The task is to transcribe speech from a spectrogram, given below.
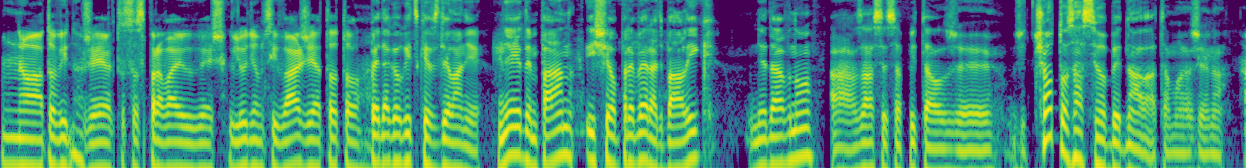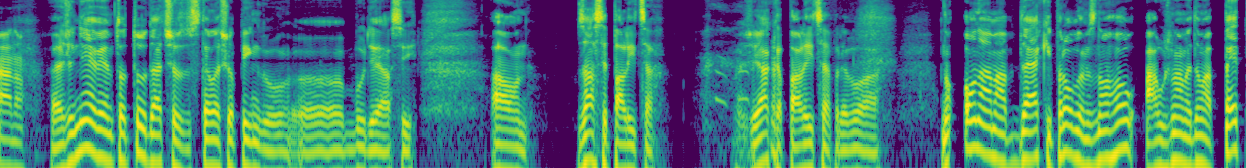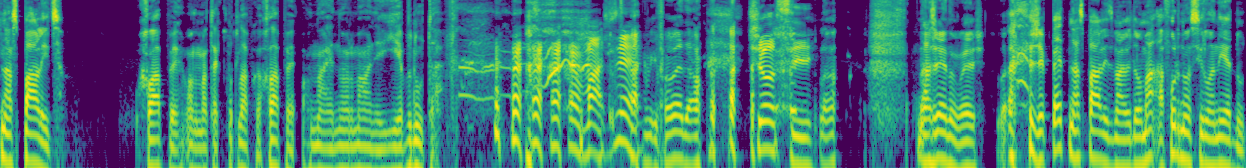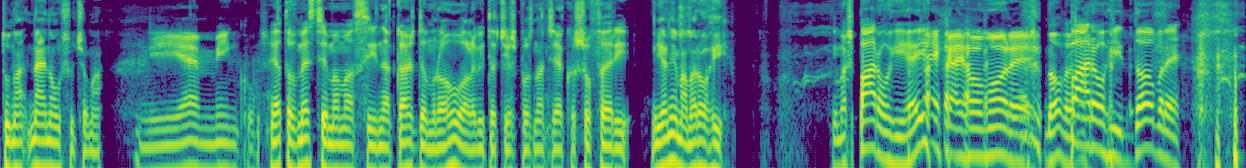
No a to vidno, že jak to sa správajú, vieš, ľuďom si vážia toto. Pedagogické vzdelanie. Mne jeden pán išiel preberať balík nedávno a zase sa pýtal, že, že čo to zase objednala tá moja žena. Áno. A že neviem, to tu dačo z teleshoppingu uh, bude asi. A on, zase palica. Že jaká palica pre Boha? No ona má nejaký problém s nohou a už máme doma 15 palic. Chlape, on má tak potlapka, chlape, ona je normálne jebnutá. Vážne? Tak mi povedal. Čo si? No. Na ženu, vieš. že 15 palic majú doma a furt nosí len jednu, tú na, najnovšiu, čo má. Je, minku. Ja to v meste mám asi na každom rohu, ale vy to tiež poznáte ako šoféry. Ja nemám rohy. Ty máš parohy, hej? Nechaj ho more. Dobre. Parohy, dobre.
